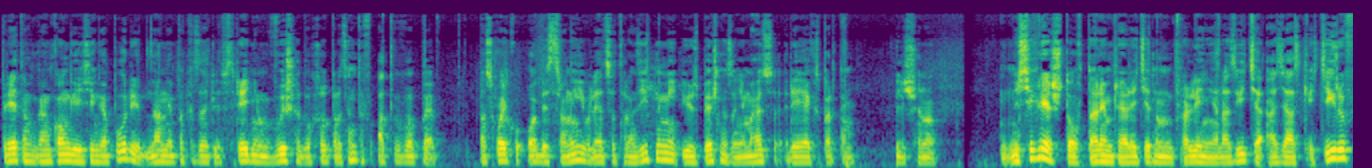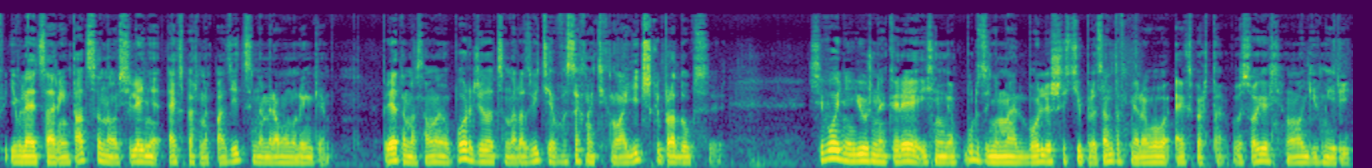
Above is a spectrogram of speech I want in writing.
при этом в Гонконге и Сингапуре данный показатель в среднем выше 200% от ВВП, поскольку обе страны являются транзитными и успешно занимаются реэкспортом. Величина. Не секрет, что вторым приоритетным направлением развития азиатских тигров является ориентация на усиление экспортных позиций на мировом рынке. При этом основной упор делается на развитие высокотехнологической продукции. Сегодня Южная Корея и Сингапур занимают более 6% мирового экспорта высоких технологий в мире.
